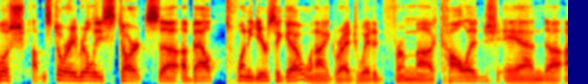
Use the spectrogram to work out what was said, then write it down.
Well, story really starts uh, about 20 years ago when I graduated from uh, college, and uh, I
